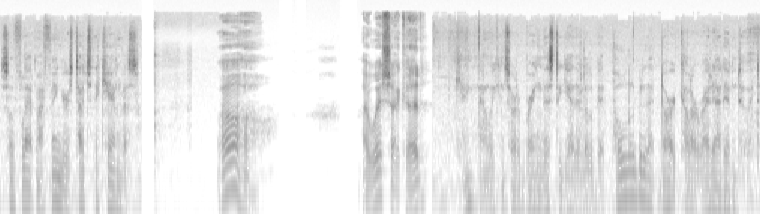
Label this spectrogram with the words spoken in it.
so flat my fingers touch the canvas. Oh, I wish I could. Okay, now we can sort of bring this together a little bit. Pull a little bit of that dark color right out into it.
